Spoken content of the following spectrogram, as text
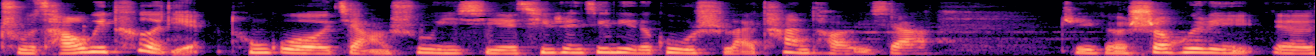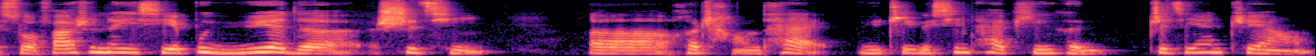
吐槽为特点，通过讲述一些亲身经历的故事来探讨一下 这个社会里呃所发生的一些不愉悦的事情，呃和常态与这个心态平衡之间这样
